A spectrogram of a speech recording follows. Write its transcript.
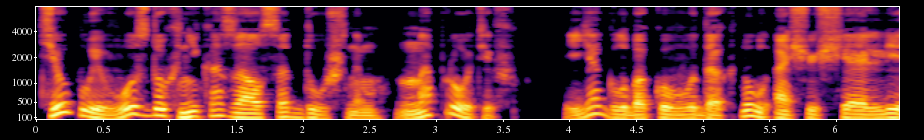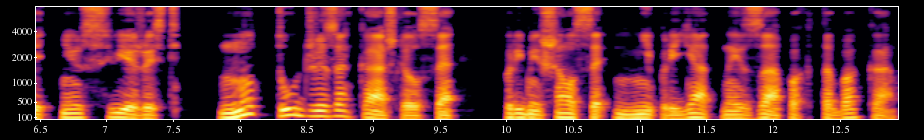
Теплый воздух не казался душным. Напротив. Я глубоко выдохнул, ощущая летнюю свежесть, но тут же закашлялся. Примешался неприятный запах табака.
